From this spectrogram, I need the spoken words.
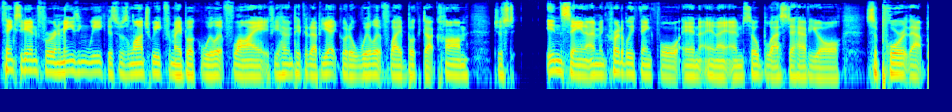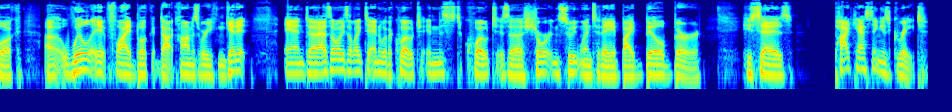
Thanks again for an amazing week. This was launch week for my book, Will It Fly. If you haven't picked it up yet, go to willitflybook.com. Just insane. I'm incredibly thankful and, and I am so blessed to have you all support that book. Uh, willitflybook.com is where you can get it. And uh, as always, I like to end with a quote. And this quote is a short and sweet one today by Bill Burr. He says, Podcasting is great,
